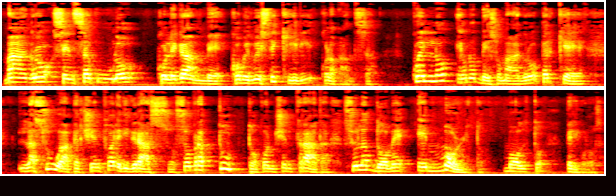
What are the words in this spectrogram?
magro, senza culo, con le gambe come due stecchini, con la panza. Quello è un obeso magro perché la sua percentuale di grasso, soprattutto concentrata sull'addome, è molto, molto pericolosa.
